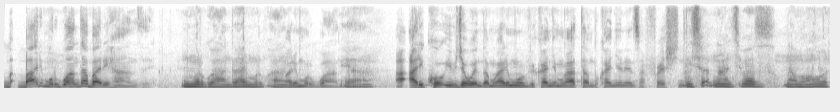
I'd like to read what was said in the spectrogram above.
ba- bari mu Rwanda bari hanze. Ni mu Rwanda bari mu Rwanda. Bari mu Rwanda. Ariko ibyo wenda mwari mwumvikanye mwatandukanye neza Nisha- nta kibazo ni amahoro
